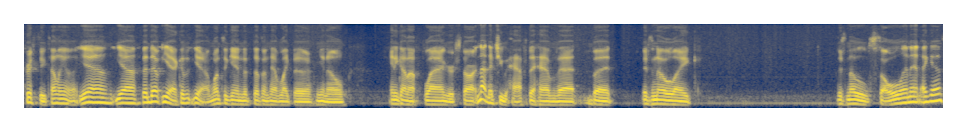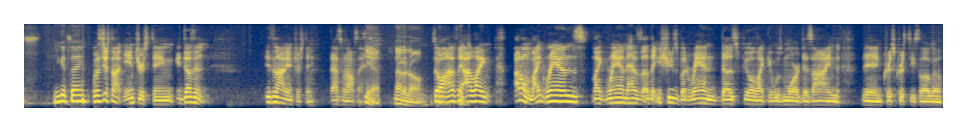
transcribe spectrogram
Christie telling you, yeah, yeah, the yeah, because yeah, once again, it doesn't have like the you know any kind of flag or star. Not that you have to have that, but there's no like there's no soul in it. I guess you could say. Well, it's just not interesting. It doesn't. It's not interesting. That's what I'll say. Yeah, not at all. So honestly, I like. I don't like Rand's. Like Rand has other issues, but Rand does feel like it was more designed than Chris Christie's logo.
